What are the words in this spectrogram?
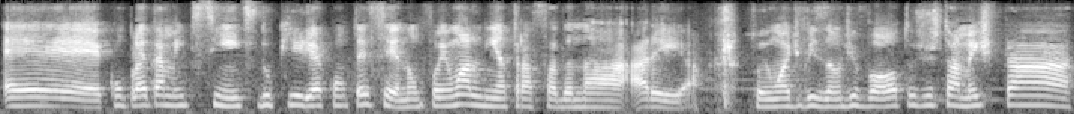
é, completamente cientes do que iria acontecer. Não foi uma linha traçada na areia, foi uma divisão de votos justamente para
